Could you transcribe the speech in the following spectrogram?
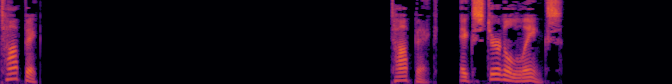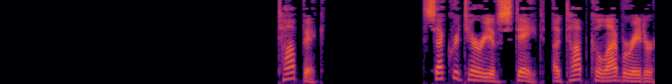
Topic. Topic. External links Topic. Secretary of State, a top collaborator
